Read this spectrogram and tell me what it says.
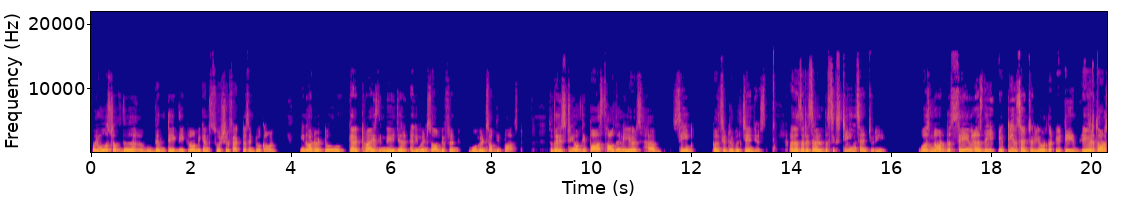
while most of the, um, them take the economic and social factors into account in order to characterize the major elements of different moments of the past. So the history of the past thousand years have seen considerable changes. And as a result, the 16th century was not the same as the 18th century or the 18th or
